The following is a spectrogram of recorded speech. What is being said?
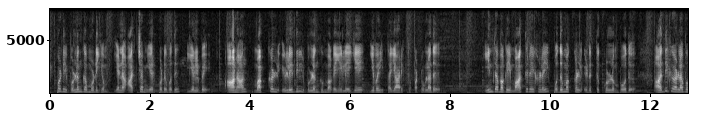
எப்படி விழுங்க முடியும் என அச்சம் ஏற்படுவது இயல்பே. ஆனால் மக்கள் எளிதில் விளங்கும் வகையிலேயே இவை தயாரிக்கப்பட்டுள்ளது. இந்த வகை மாத்திரைகளை பொதுமக்கள் எடுத்துக்கொள்ளும் போது அதிக அளவு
